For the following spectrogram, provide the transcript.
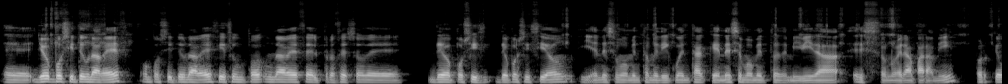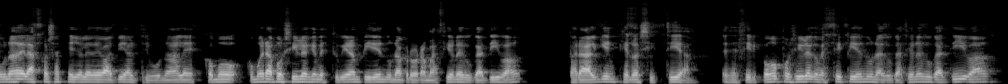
Eh, yo oposité una vez, oposité una vez, hice una vez el proceso de, de, oposición y en ese momento me di cuenta que en ese momento de mi vida eso no era para mí, porque una de las cosas que yo le debatí al tribunal es cómo, cómo era posible que me estuvieran pidiendo una programación educativa para alguien que no existía. Es decir, cómo es posible que me estéis pidiendo una educación educativa,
